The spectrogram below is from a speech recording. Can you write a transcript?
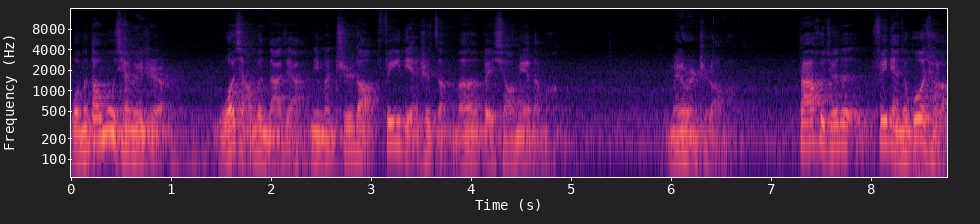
我们到目前为止，我想问大家，你们知道非典是怎么被消灭的吗？没有人知道吧？大家会觉得非典就过去了。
